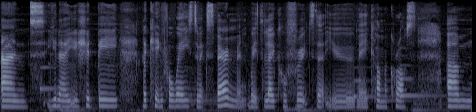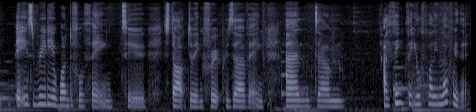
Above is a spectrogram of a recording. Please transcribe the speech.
and you know you should be looking for ways to experiment with local fruits that you may come across. Um, it is really a wonderful thing to start doing fruit preserving, and um, I think that you'll fall in love with it.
